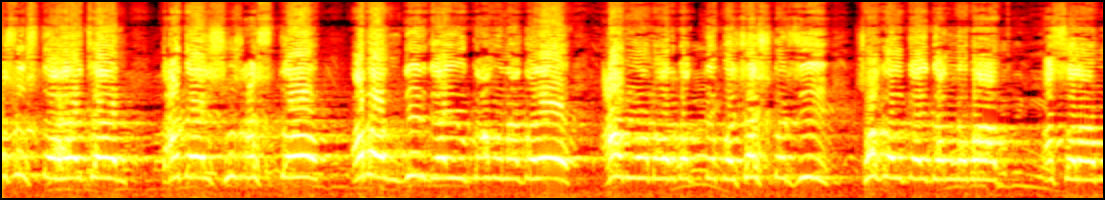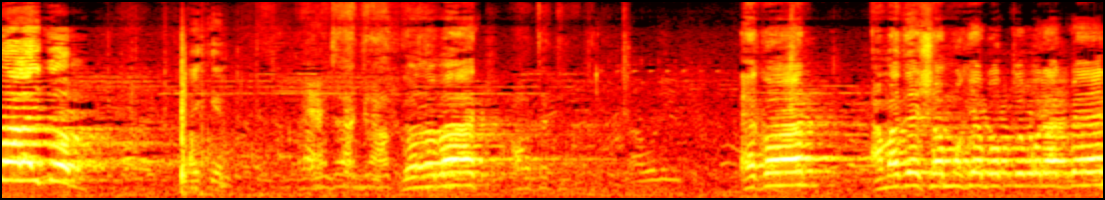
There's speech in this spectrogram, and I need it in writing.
অসুস্থ হয়েছেন, তাদের সুস্বাস্থ্য এবং দীর্ঘায়ু কামনা করে আমি আমার বক্তব্য শেষ করছি। সকলকে ধন্যবাদ। আসসালামু আলাইকুম। ধন্যবাদ। এখন আমাদের সম্মুখে বক্তব্য রাখবেন।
